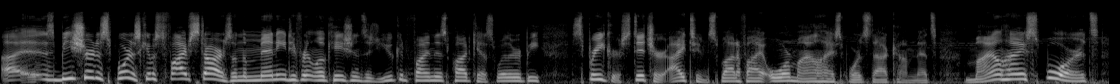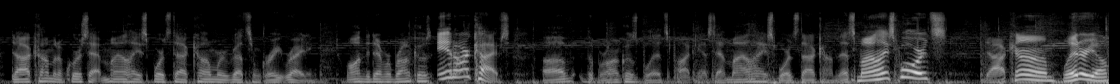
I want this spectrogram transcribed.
uh, be sure to support us. Give us five stars on the many different locations that you can find this podcast, whether it be Spreaker, Stitcher, iTunes, Spotify, or MileHighSports.com. That's MileHighSports.com. And of course, at MileHighSports.com, where we've got some great writing on the Denver Broncos and archives of the Broncos Blitz podcast at MileHighSports.com. That's MileHighSports.com. Later, y'all.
